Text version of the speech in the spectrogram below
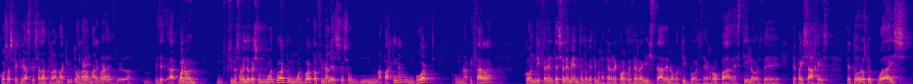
cosas que creas que se adaptan a la, máquina, a la marca. vale, es verdad. Es de- ah, bueno, si no sabéis lo que es un moodboard, un moodboard al final es eso, una página, un board, una pizarra con diferentes elementos, lo que decimos, hacer recortes de revista, de logotipos, de ropa, de estilos, de, de paisajes, de todo lo que podáis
